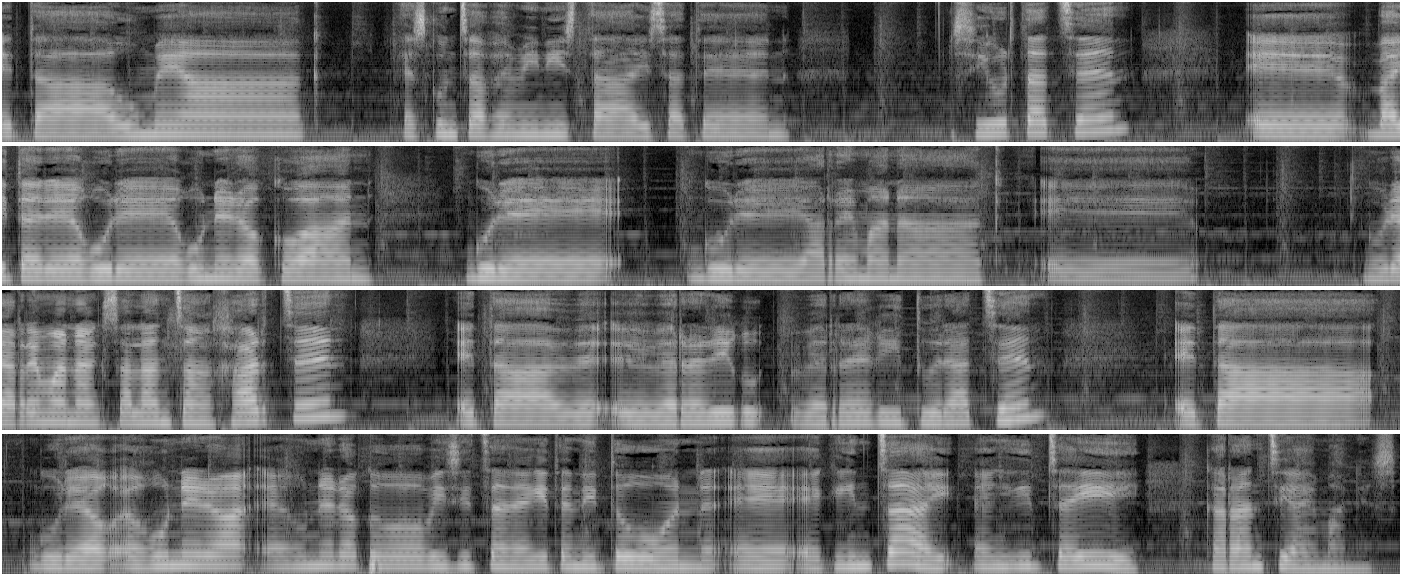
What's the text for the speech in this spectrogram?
eta umeak hezkuntza feminista izaten ziurtatzen, e, baita ere gure egunerokoan gure gure harremanak e, gure harremanak zalantzan jartzen eta e, berreri- berregituratzen eta gure egunero, eguneroko bizitzan egiten ditugun e, ekintza egintzei garrantzia emanez,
